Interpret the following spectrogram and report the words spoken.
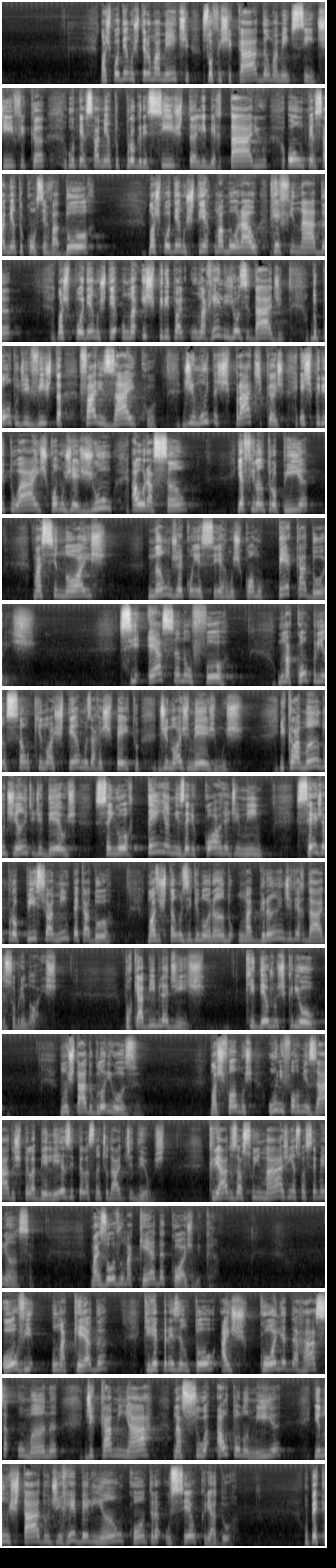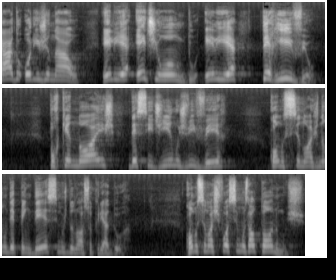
Nós podemos ter uma mente sofisticada, uma mente científica, um pensamento progressista, libertário, ou um pensamento conservador. Nós podemos ter uma moral refinada, nós podemos ter uma espiritual, uma religiosidade do ponto de vista farisaico, de muitas práticas espirituais, como o jejum, a oração e a filantropia, mas se nós não nos reconhecermos como pecadores, se essa não for uma compreensão que nós temos a respeito de nós mesmos, e clamando diante de Deus: Senhor, tenha misericórdia de mim, seja propício a mim, pecador, nós estamos ignorando uma grande verdade sobre nós. Porque a Bíblia diz que Deus nos criou num estado glorioso. Nós fomos uniformizados pela beleza e pela santidade de Deus criados à sua imagem e à sua semelhança. Mas houve uma queda cósmica. Houve uma queda que representou a escolha da raça humana de caminhar na sua autonomia e num estado de rebelião contra o seu Criador. O pecado original, ele é hediondo, ele é terrível, porque nós decidimos viver como se nós não dependêssemos do nosso Criador, como se nós fôssemos autônomos,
